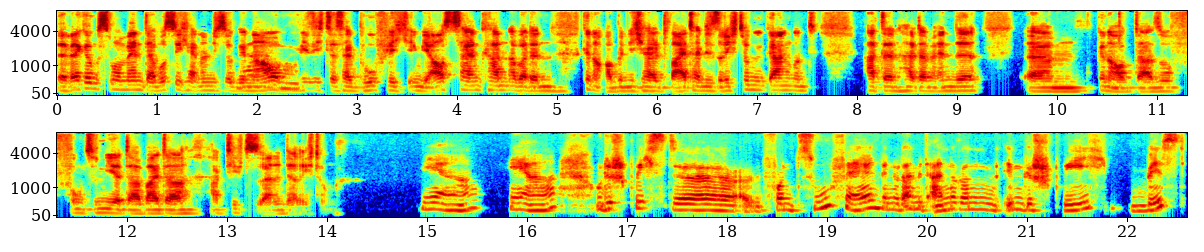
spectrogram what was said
Erweckungsmoment. Da wusste ich halt noch nicht so genau, wie sich das halt beruflich irgendwie auszahlen kann. Aber dann, genau, bin ich halt weiter in diese Richtung gegangen und hat dann halt am Ende, ähm, genau, da so funktioniert, da weiter aktiv zu sein in der Richtung. Ja, ja, und du sprichst äh, von Zufällen, wenn du dann mit anderen im Gespräch bist.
